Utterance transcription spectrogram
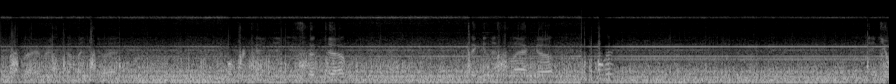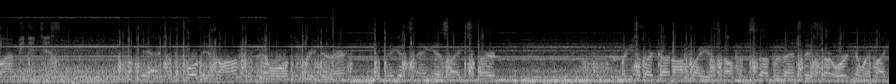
Driver's coming to it. Opportunity is hooked up. Picking the slack up. Okay. And you want me to just Yeah, just pull these off and we'll just redo there. The biggest thing is like start, when you start going off by yourself and stuff, eventually start working with like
